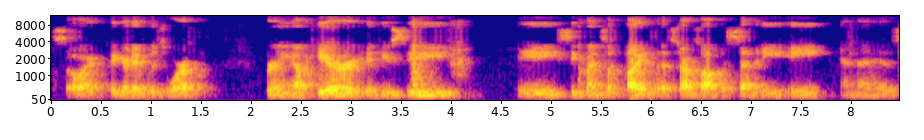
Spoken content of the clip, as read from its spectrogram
so I figured it was worth bringing up here. If you see a sequence of bytes that starts off with 78 and then is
